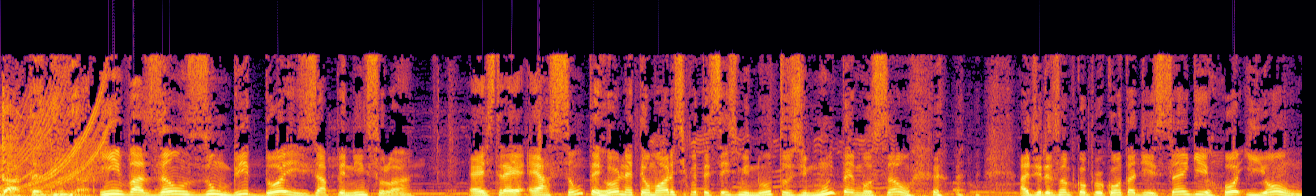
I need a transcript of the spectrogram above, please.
da Telinha. Invasão Zumbi 2, a Península. É, a estreia é ação terror, né? Tem uma hora e 56 minutos de muita emoção. a direção ficou por conta de Sang Ho-yeon,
